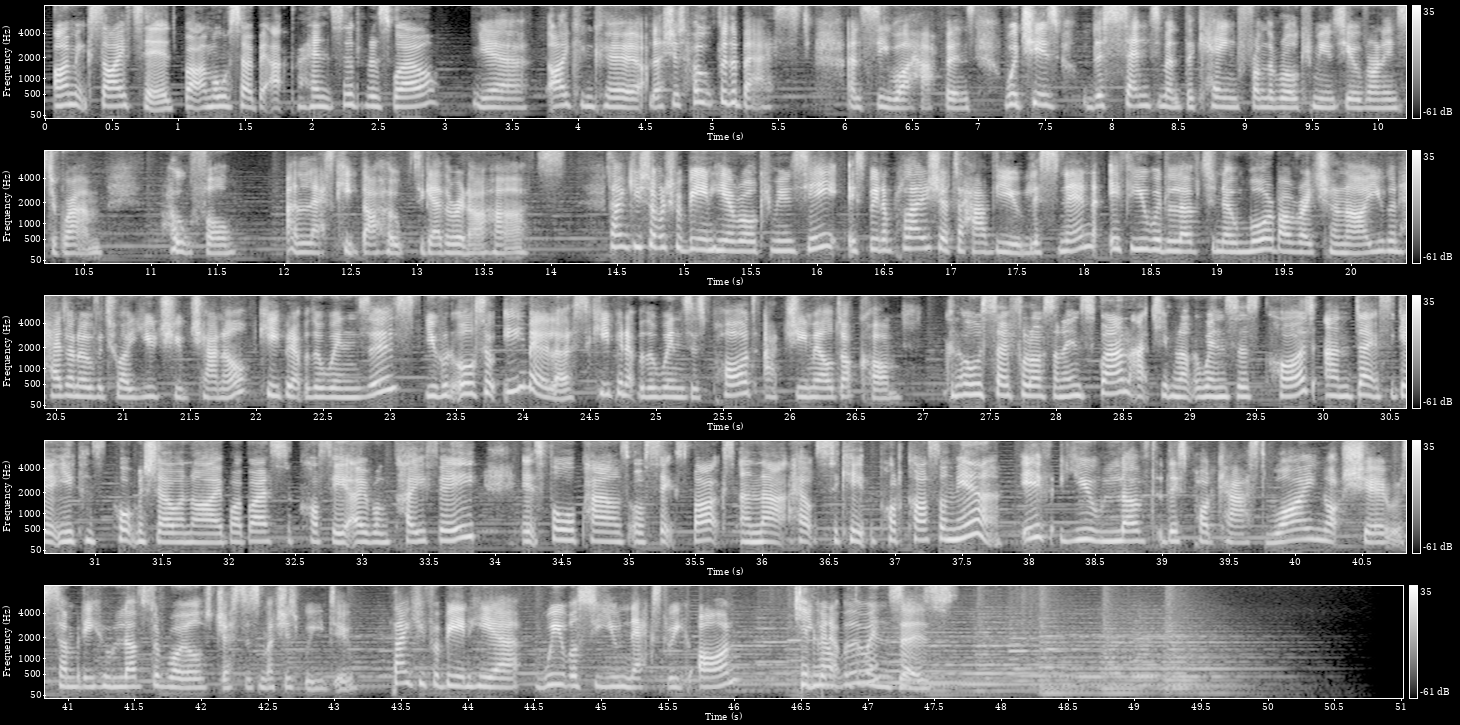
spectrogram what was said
I'm excited, but I'm also a bit apprehensive as well. Yeah, I concur. Let's just hope for the best and see what happens, which is the sentiment that came from the royal community over on Instagram. Hopeful, and let's keep that hope together in our hearts. Thank you so much for being here, Royal Community. It's been a pleasure to have you listening. If you would love to know more about Rachel and I, you can head on over to our YouTube channel, Keeping Up with the Windsors. You can also email us, keeping up with the Windsors pod at gmail.com. You can also follow us on Instagram at Keeping Up the Windsors Pod. And don't forget, you can support Michelle and I by buying us a coffee over on Ko-fi. It's £4 or six bucks, and that helps to keep the podcast on the air. If you loved this podcast, why not share it with somebody who loves the Royals just as much as we do? Thank you for being here. We will see you next week on Keeping, Keeping Up, Up, with the Windsors. Windsors.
